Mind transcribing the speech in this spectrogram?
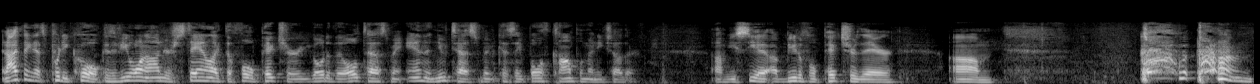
And I think that's pretty cool because if you want to understand like the full picture, you go to the Old Testament and the New Testament because they both complement each other. Um, you see a, a, beautiful picture there. Um, does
